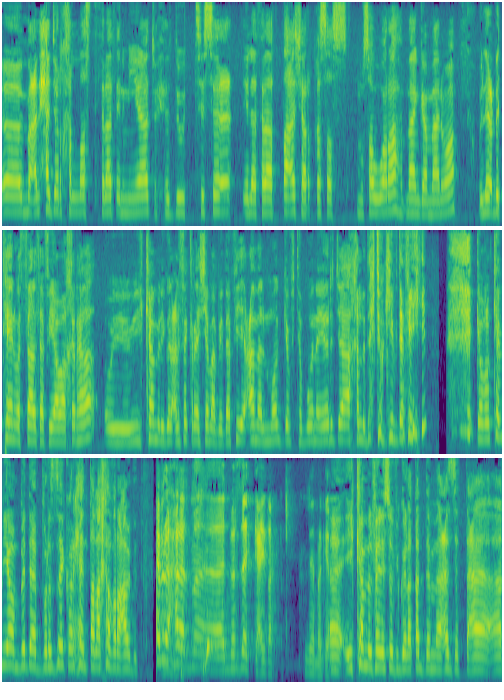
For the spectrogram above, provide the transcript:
آه مع الحجر خلصت ثلاث انميات وحدود تسع إلى 13 قصص مصورة مانجا مانوا ولعبتين والثالثة في أواخرها. ويكمل يقول على فكرة يا شباب إذا في عمل موقف تبونه يرجع خلوا دحتوك يبدا فيه قبل كم يوم بدأ برزك والحين طلع خبر عودته ابن حلال ما برزك قاعد يطقطق زي ما قال آه، يكمل فيلسوف يقول أقدم اعز التع...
